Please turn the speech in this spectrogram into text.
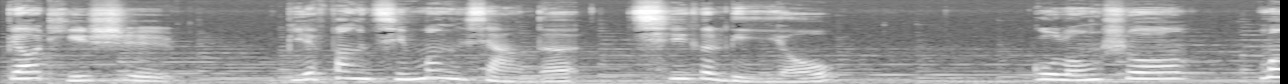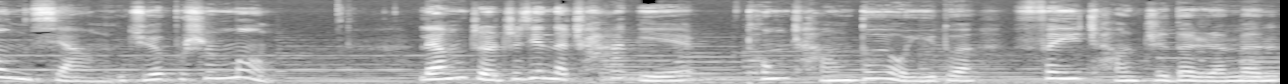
标题是“别放弃梦想的七个理由”。古龙说：“梦想绝不是梦，两者之间的差别通常都有一段非常值得人们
